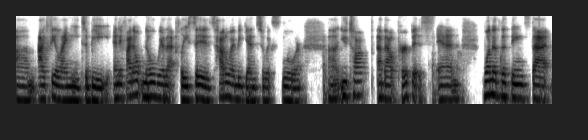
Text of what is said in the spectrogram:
um, I feel I need to be? And if I don't know where that place is, how do I begin to explore? Uh, you talked about purpose, and one of the things that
